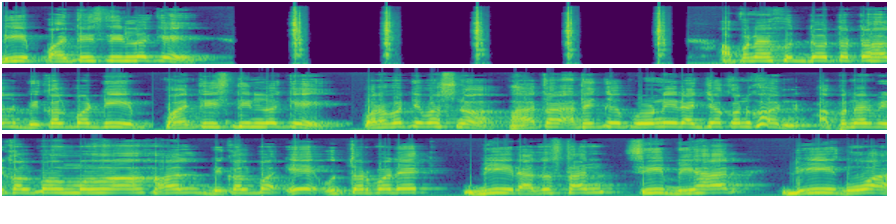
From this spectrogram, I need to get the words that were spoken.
ডি পঁয়ত্ৰিছ দিনলৈকে। আপোনাৰ শুদ্ধ উত্তৰটো হ'ল বিকল্প ডি পঁয়ত্ৰিছ দিনলৈকে। পৰৱৰ্তী প্ৰশ্ন ভাৰতৰ আটাইতকৈ পুৰণি ৰাজ্য কোনখন? আপোনাৰ বিকল্পসমূহ হ'ল বিকল্প A Uttar Pradesh B Rajasthan C Bihar D Goa.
